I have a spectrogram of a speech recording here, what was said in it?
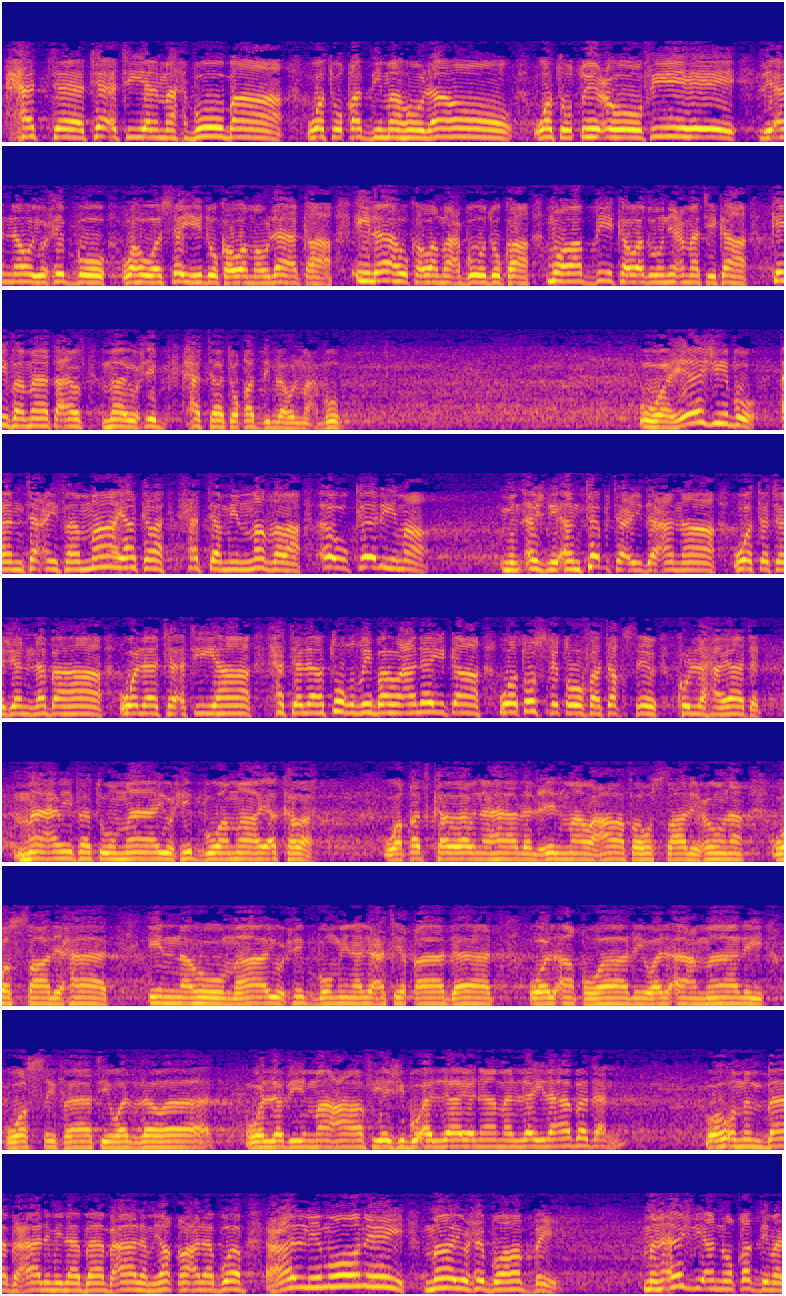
حتى تأتي المحبوب وتقدمه له وتطيعه فيه لأنه يحب وهو سيدك ومولاك إلهك ومعبودك مربيك وذو نعمتك. كيف ما تعرف ما يحب حتى تقدم له المحبوب؟ ويجب أن تعرف ما يكره حتى من نظرة أو كلمة. من أجل أن تبتعد عنها وتتجنبها ولا تأتيها حتى لا تغضبه عليك وتسقطه فتخسر كل حياتك. معرفة ما يحب وما يكره. وقد كررنا هذا العلم وعرفه الصالحون والصالحات. إنه ما يحب من الاعتقادات والأقوال والأعمال والصفات والذوات. والذي ما عرف يجب أن لا ينام الليل ابدا. وهو من باب عالم إلى باب عالم يقع على أبواب. علموني ما يحب ربي. من أجل أن نقدم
